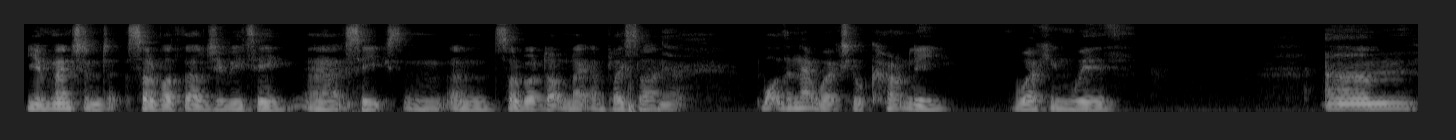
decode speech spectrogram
you've mentioned sort about the LGBT uh, Sikhs and, and Sarbat.net and places like that. Yeah. What are the networks you're currently working with, Um,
